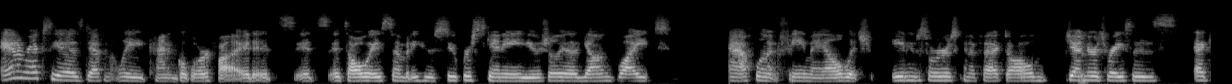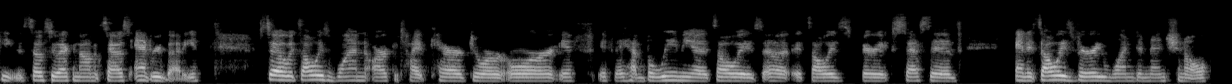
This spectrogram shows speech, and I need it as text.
anorexia is definitely kind of glorified. It's it's it's always somebody who's super skinny, usually a young white affluent female, which eating disorders can affect all genders, races, socioeconomic status, everybody. So it's always one archetype character, or, or if if they have bulimia, it's always uh, it's always very excessive, and it's always very one dimensional.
